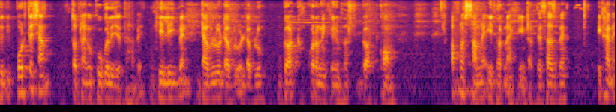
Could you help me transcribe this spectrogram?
যদি পড়তে চান, তো আপনাকে গুগলে যেতে হবে। গিয়ে লিখবেন W W W dot Quranic university dot com আপনার সামনে এই ধরনের একটা ইন্টারফেস আসবে। এখানে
